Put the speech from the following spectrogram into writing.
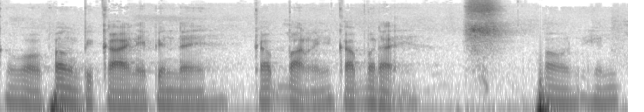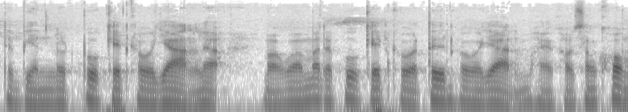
ก็บอกฟังปีกายนี่เป็นไงกลับบ้านก็ยังกลับมาได้เพราะเห็นทะเบียนรถผู้เก็ตเขาย่านแล้ว บอกว่ามาแต่ผู้เก็ตเขาตื่นเขาย่านมาให้เขาสังคม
